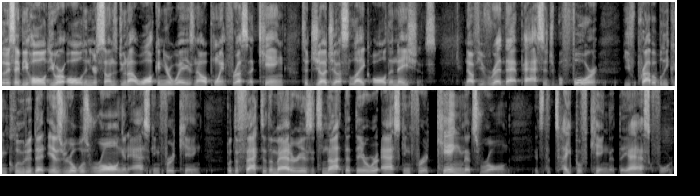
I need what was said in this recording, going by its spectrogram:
So they say, Behold, you are old, and your sons do not walk in your ways. Now appoint for us a king to judge us like all the nations. Now, if you've read that passage before, you've probably concluded that Israel was wrong in asking for a king. But the fact of the matter is, it's not that they were asking for a king that's wrong, it's the type of king that they asked for.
